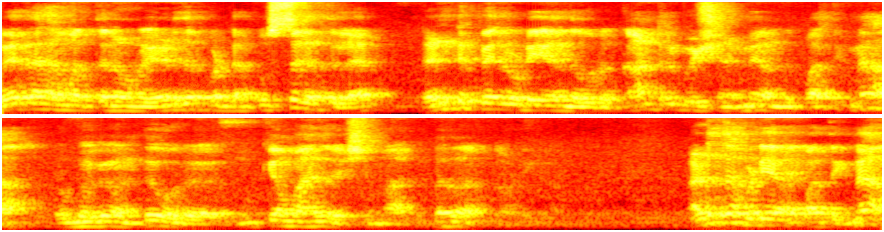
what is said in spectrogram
வேதாகமத்தின் எழுதப்பட்ட புஸ்தகத்துல ரெண்டு பேருடைய அந்த ஒரு கான்ட்ரிபியூஷனுமே வந்து பாத்தீங்கன்னா ரொம்பவே வந்து ஒரு முக்கியமான விஷயமா இருக்கிறத கவனிக்கிறோம். அடுத்தபடியா பாத்தீங்கன்னா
